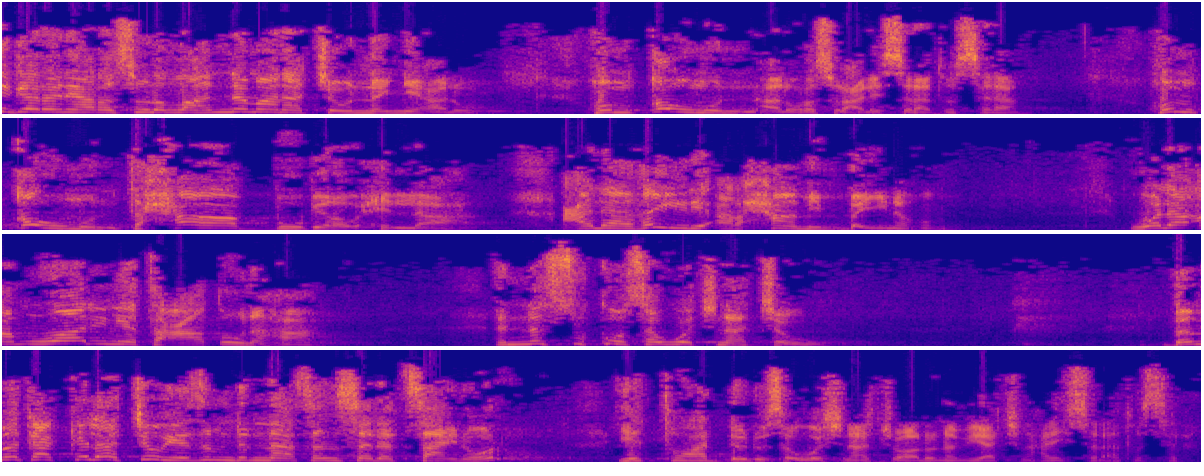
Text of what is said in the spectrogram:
ንገረን ያ ረሱል ላህ እነማ ናቸው እነኚህ አሉ هم قوم قالوا رسول عليه الصلاة والسلام هم قوم تحابوا بروح الله على غير أرحام بينهم ولا أموال يتعاطونها እነሱ እኮ ሰዎች ናቸው በመካከላቸው የዝምድና ሰንሰለት ሳይኖር የተዋደዱ ሰዎች ናቸው አሉ ነቢያችን አለ ሰላት ወሰላም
